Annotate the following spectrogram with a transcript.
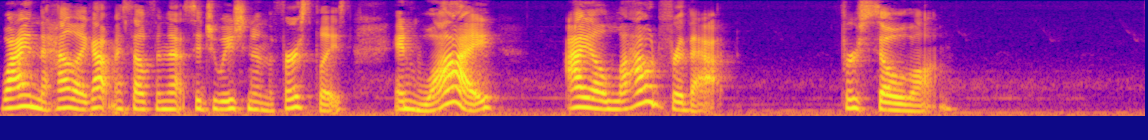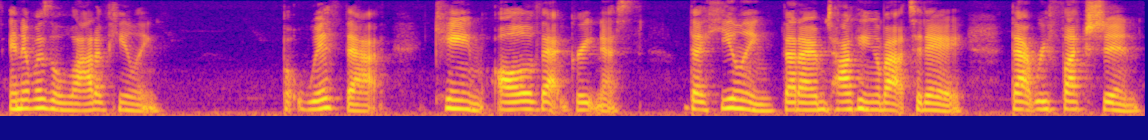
why in the hell I got myself in that situation in the first place and why I allowed for that for so long. And it was a lot of healing. But with that came all of that greatness the healing that I'm talking about today, that reflection,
